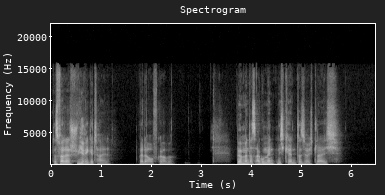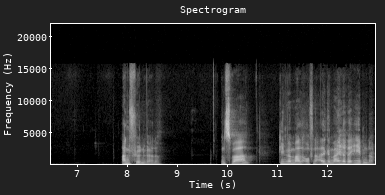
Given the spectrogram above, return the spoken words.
Das war der schwierige Teil bei der Aufgabe. Wenn man das Argument nicht kennt, das ich euch gleich anführen werde. Und zwar gehen wir mal auf eine allgemeinere Ebene.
